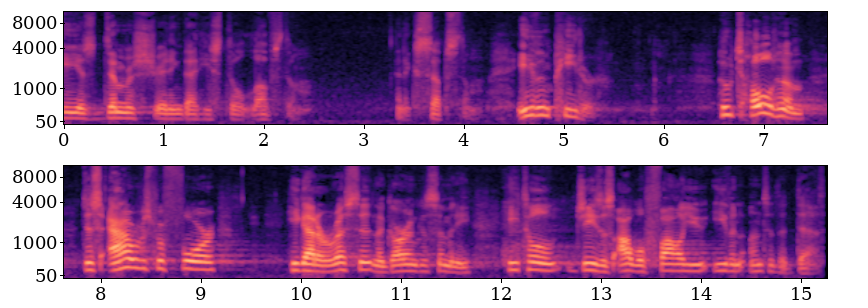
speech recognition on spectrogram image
he is demonstrating that he still loves them and accepts them. Even Peter, who told him just hours before he got arrested in the Garden of Gethsemane, he told Jesus, I will follow you even unto the death.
